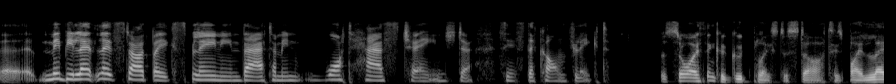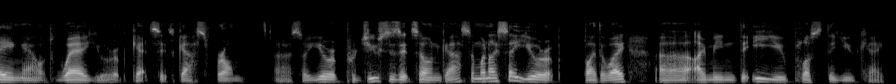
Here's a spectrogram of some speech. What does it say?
uh, maybe let, let's start by explaining that. I mean, what has changed uh, since the conflict? So I think a good place to start is by laying out where Europe gets its gas from. Uh, so Europe produces its own gas. And when I say Europe, by the way, uh, I mean the EU plus the UK.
